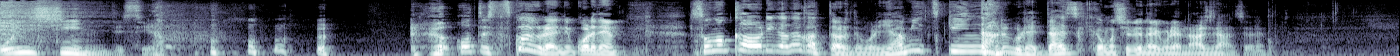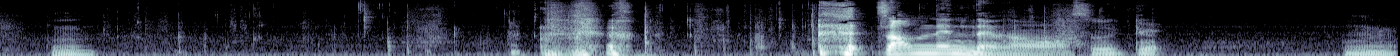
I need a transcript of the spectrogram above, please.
美味しいんですよ。本当にしつこいぐらいね、これね、その香りがなかったらね、これ病みつきになるぐらい大好きかもしれないぐらいの味なんですよね。うん。残念だよなすっげえ。うん。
